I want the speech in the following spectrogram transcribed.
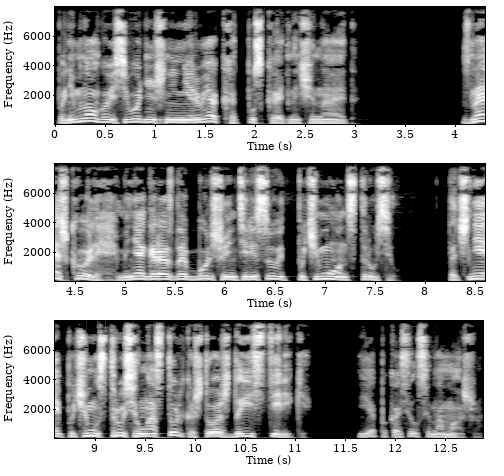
Понемногу и сегодняшний нервяк отпускать начинает. Знаешь, Коль, меня гораздо больше интересует, почему он струсил. Точнее, почему струсил настолько, что аж до истерики. Я покосился на Машу.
